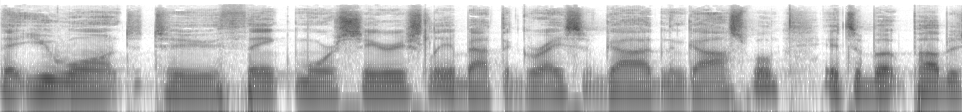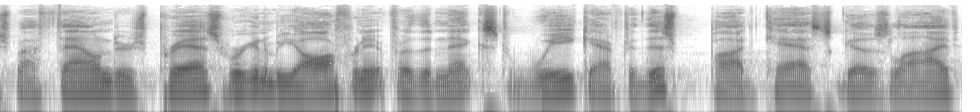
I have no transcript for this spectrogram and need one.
that you want to think more seriously about the grace of God and the gospel. It's a book published by Founders Press. We're going to be offering it for the next week after this podcast goes live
